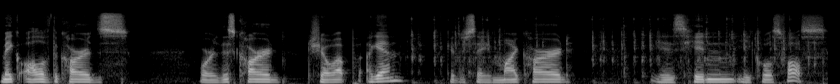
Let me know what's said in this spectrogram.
make all of the cards or this card show up again could just say my card is hidden equals false.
